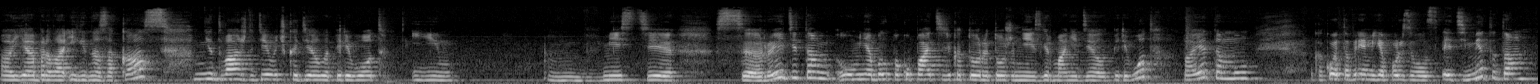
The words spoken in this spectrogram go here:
Э, я брала и на заказ. Мне дважды девочка делала перевод. И вместе с Reddit у меня был покупатель, который тоже мне из Германии делал перевод. Поэтому Какое-то время я пользовалась этим методом,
